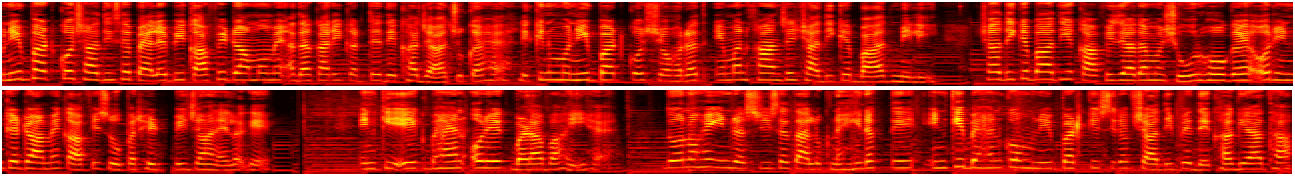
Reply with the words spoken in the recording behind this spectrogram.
मुनीब भट्ट को शादी से पहले भी काफ़ी ड्रामों में अदाकारी करते देखा जा चुका है, लेकिन मुनीब भट्ट को शोहरत इमन खान से शादी के बाद मिली। शादी के बाद ये काफ़ी ज़्यादा मशहूर हो गए और इनके ड्रामे काफ़ी सुपरहिट भी जाने लगे। इनकी एक बहन और एक बड़ा भाई है। दोनों ही इंडस्ट्री से ताल्लुक़ नहीं रखते। इनकी बहन को मुनीब भट्ट की सिर्फ़ शादी पे देखा गया था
